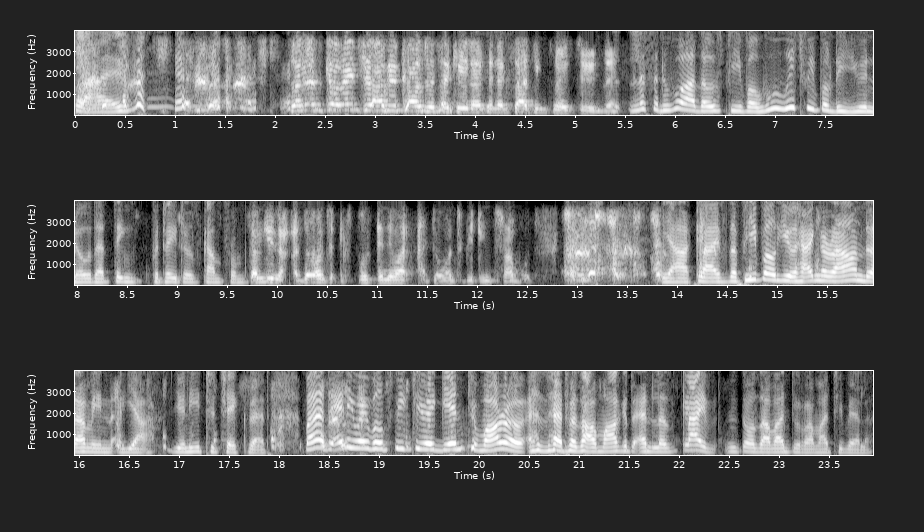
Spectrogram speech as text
I Clive. so let's go into agriculture, Sakina. It's an exciting place to invest. Listen, who are those people? Who, which people do you know that think potatoes come from trees? Sakina, I don't want to expose anyone. I don't want to be in trouble. yeah, Clive, the people you hang around, I mean, yeah, you need to check that. But anyway, we'll speak to you again tomorrow. And that was our market analyst, Clive Ntozavantu Ramatibela.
